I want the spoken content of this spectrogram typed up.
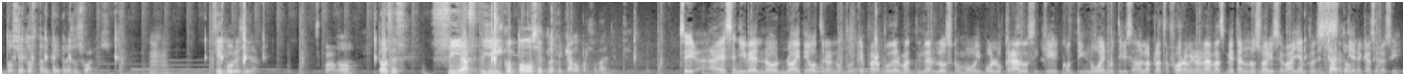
233 usuarios. Sin publicidad. ¿no? Entonces, sí, y con todos he platicado personalmente. Sí, a ese nivel no, no hay de otra, ¿no? Porque para poder mantenerlos como involucrados y que continúen utilizando la plataforma y no nada más metan un usuario y se vayan, pues se tiene que hacer así.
